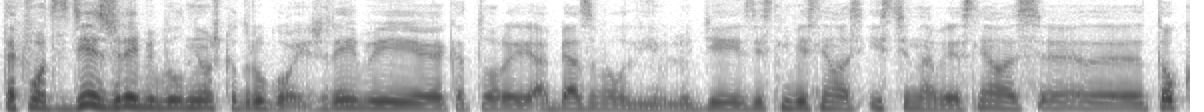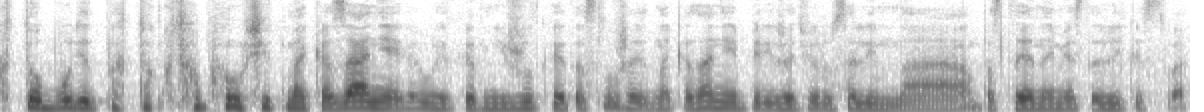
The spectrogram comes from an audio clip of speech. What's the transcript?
Так вот, здесь жребий был немножко другой. Жребий, который обязывал людей. Здесь не выяснялась истина, выяснялось э, то, кто будет, то, кто получит наказание, как не жутко это слушать, наказание переезжать в Иерусалим на постоянное место жительства.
